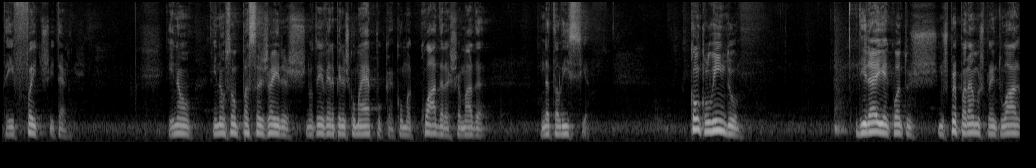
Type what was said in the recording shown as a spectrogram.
têm efeitos eternos. E não, e não são passageiras, não têm a ver apenas com uma época, com uma quadra chamada natalícia. Concluindo, direi enquanto nos preparamos para entoar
